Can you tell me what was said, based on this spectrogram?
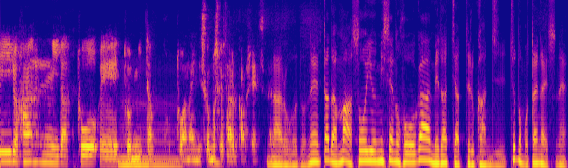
いる範囲だと、えっ、ー、と、見たことはないんですが、もしかしたらあるかもしれないですね。なるほどね。ただまあ、そういう店の方が目立っちゃってる感じ、ちょっともったいないですね。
